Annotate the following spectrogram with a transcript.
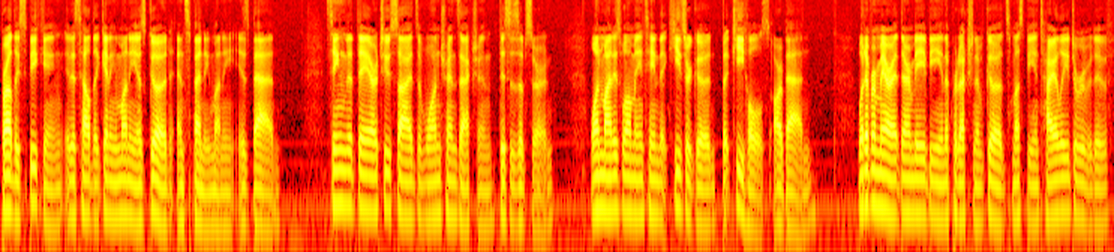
Broadly speaking, it is held that getting money is good and spending money is bad. Seeing that they are two sides of one transaction, this is absurd. One might as well maintain that keys are good, but keyholes are bad. Whatever merit there may be in the production of goods must be entirely derivative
